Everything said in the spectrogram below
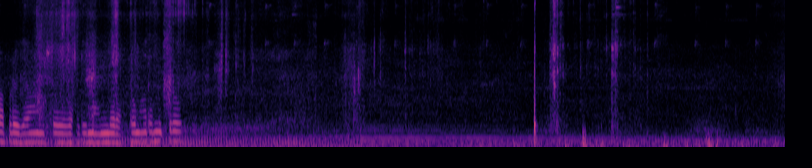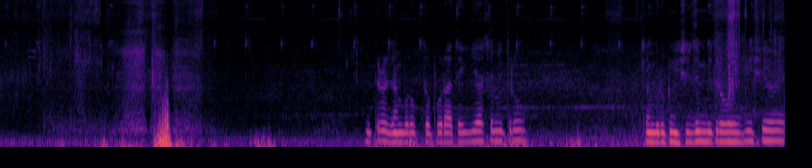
આપણે જવાનું છે વાડીના અંદર. હતો મારો મિત્રો મિત્રો જમરૂક તો પૂરા થઈ ગયા છે મિત્રો. જમરૂકની સિઝન મિત્રો વહી ગઈ છે હવે.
